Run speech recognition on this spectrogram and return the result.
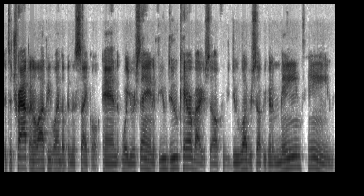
It's a trap, and a lot of people end up in the cycle. And what you were saying, if you do care about yourself, if you do love yourself, you're going to maintain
